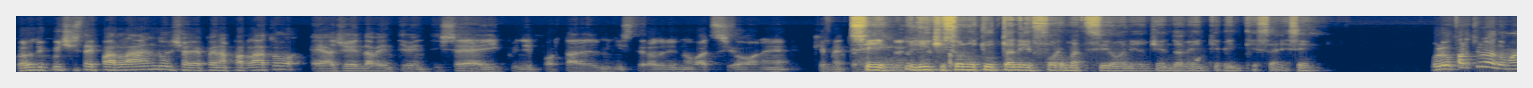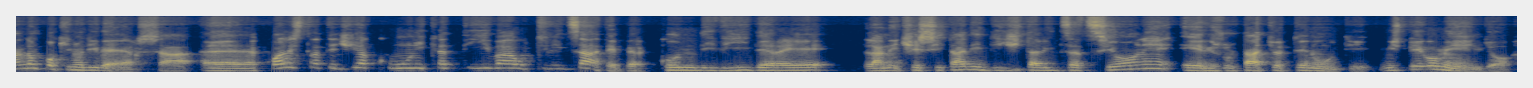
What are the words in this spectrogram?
Quello di cui ci stai parlando, ci hai appena parlato, è Agenda 2026, quindi il portale del Ministero dell'Innovazione che mette... Sì, lì ci sono tutte le informazioni, Agenda 2026, sì. Volevo farti una domanda un pochino diversa. Eh, quale strategia comunicativa utilizzate per condividere la necessità di digitalizzazione e i risultati ottenuti? Mi spiego meglio.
